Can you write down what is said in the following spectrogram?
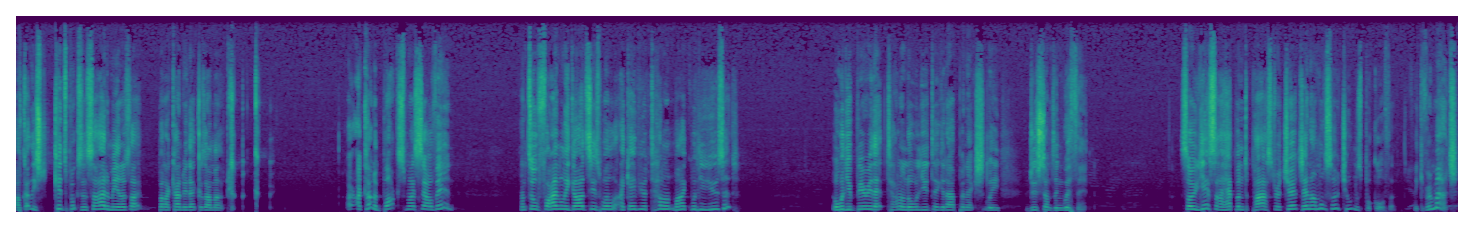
I've got these kids' books inside of me, and it's like, but I can't do that because I'm a. I, I kind of box myself in until finally God says, Well, I gave you a talent, Mike, will you use it? Or will you bury that talent, or will you dig it up and actually do something with it? So, yes, I happen to pastor a church, and I'm also a children's book author. Thank you very much.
